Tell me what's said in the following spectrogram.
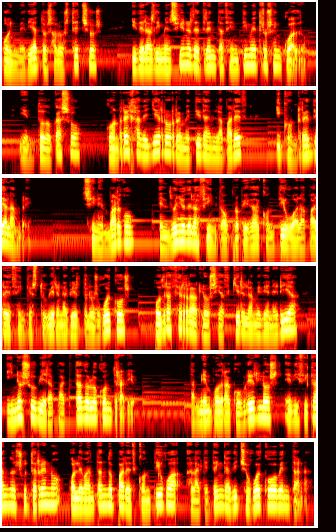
o inmediatos a los techos y de las dimensiones de 30 centímetros en cuadro, y en todo caso, con reja de hierro remetida en la pared y con red de alambre. Sin embargo, el dueño de la finca o propiedad contigua a la pared en que estuvieran abiertos los huecos podrá cerrarlos si adquiere la medianería y no se hubiera pactado lo contrario. También podrá cubrirlos edificando en su terreno o levantando pared contigua a la que tenga dicho hueco o ventana.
